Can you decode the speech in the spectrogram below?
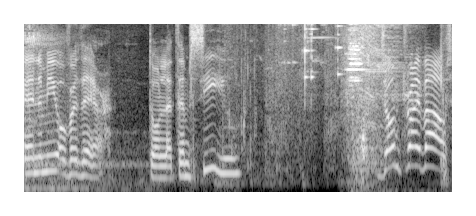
Enemy over there. Don't let them see you. Jump drive out!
